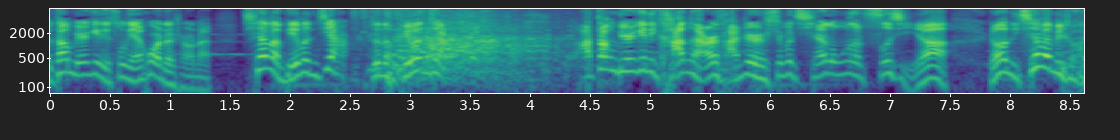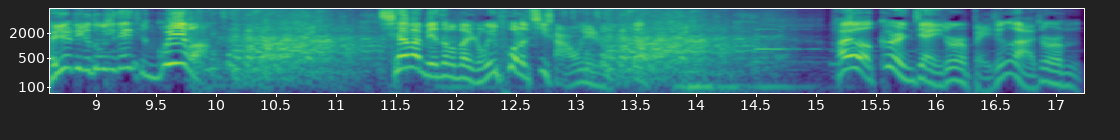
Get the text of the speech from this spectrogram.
就当别人给你送年货的时候呢，千万别问价，真的别问价啊！当别人给你侃侃而谈，这是什么乾隆啊、慈禧啊，然后你千万别说，哎呀，这个东西得挺贵吧？千万别这么问，容易破了气场。我跟你说。还有个人建议，就是北京啊，就是。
